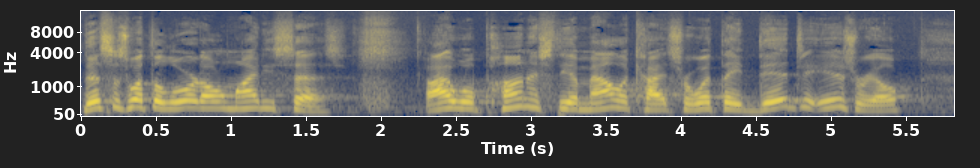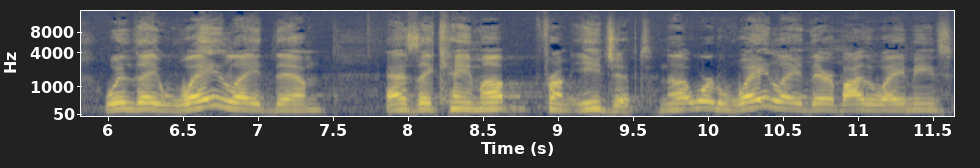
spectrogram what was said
This is what the Lord Almighty says I will punish the Amalekites for what they did to Israel when they waylaid them as they came up from Egypt. Now, that word waylaid there, by the way, means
